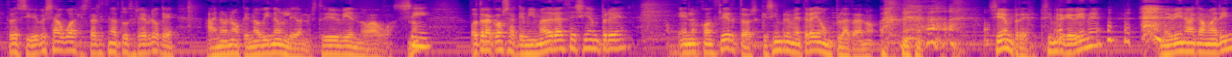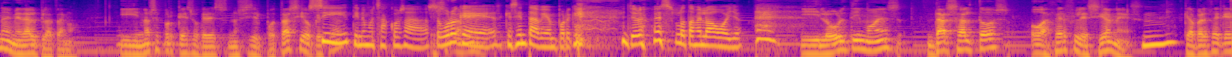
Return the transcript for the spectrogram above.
Entonces, si bebes agua, le estás diciendo a tu cerebro que, ah, no, no, que no viene un león, estoy bebiendo agua. ¿no? Sí. Otra cosa que mi madre hace siempre en los conciertos, que siempre me trae un plátano. siempre, siempre que viene, me viene al camarino y me da el plátano. Y no sé por qué eso, que es, no sé si el potasio o qué Sí, sea. tiene muchas cosas. Eso Seguro que, que sienta bien, porque yo eso también lo hago yo. Y lo último es dar saltos o hacer flexiones, Mm. que parece que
